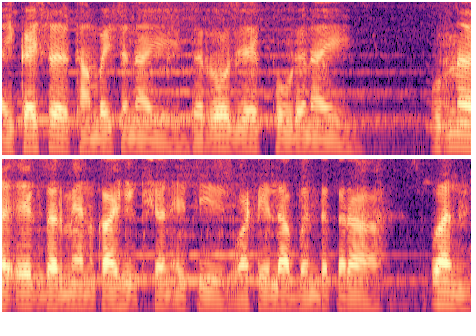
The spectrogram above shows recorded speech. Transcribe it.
ऐकायचं थांबायचं नाही. दररोज एक थोडं नाही. पूर्ण एक दरम्यान काही क्षण येतील. वाटेला बंद करा. पण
